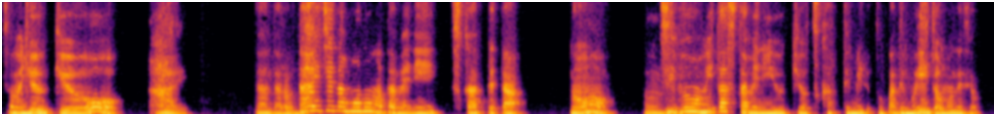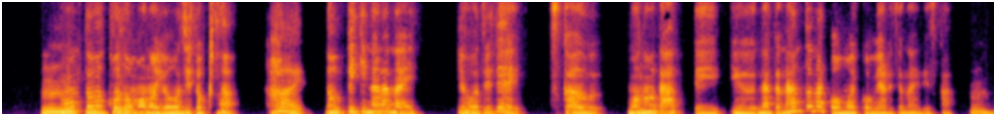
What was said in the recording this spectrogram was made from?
その有給を、はい。なんだろう、大事なもののために使ってたのを、うん、自分を満たすために有給を使ってみるとかでもいいと思うんですよ。うん、うん、本当は子供の用事とか、はい。のっぴきならない用事で使うものだっていう、なんかなんとなく思い込みあるじゃないですか。うん、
